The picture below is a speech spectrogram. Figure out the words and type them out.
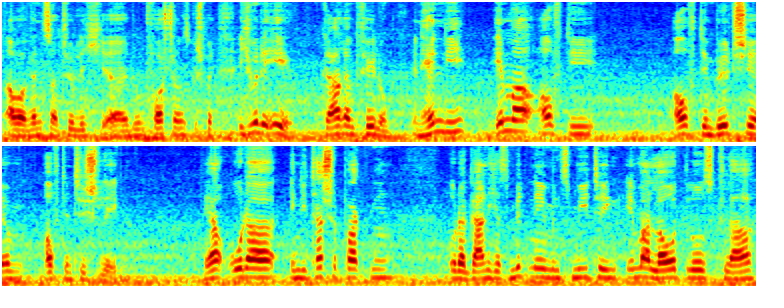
aber wenn es natürlich äh, du im Vorstellungsgespräch, ich würde eh klare Empfehlung, ein Handy immer auf die auf dem Bildschirm auf den Tisch legen, ja oder in die Tasche packen oder gar nicht erst mitnehmen ins Meeting, immer lautlos klar,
